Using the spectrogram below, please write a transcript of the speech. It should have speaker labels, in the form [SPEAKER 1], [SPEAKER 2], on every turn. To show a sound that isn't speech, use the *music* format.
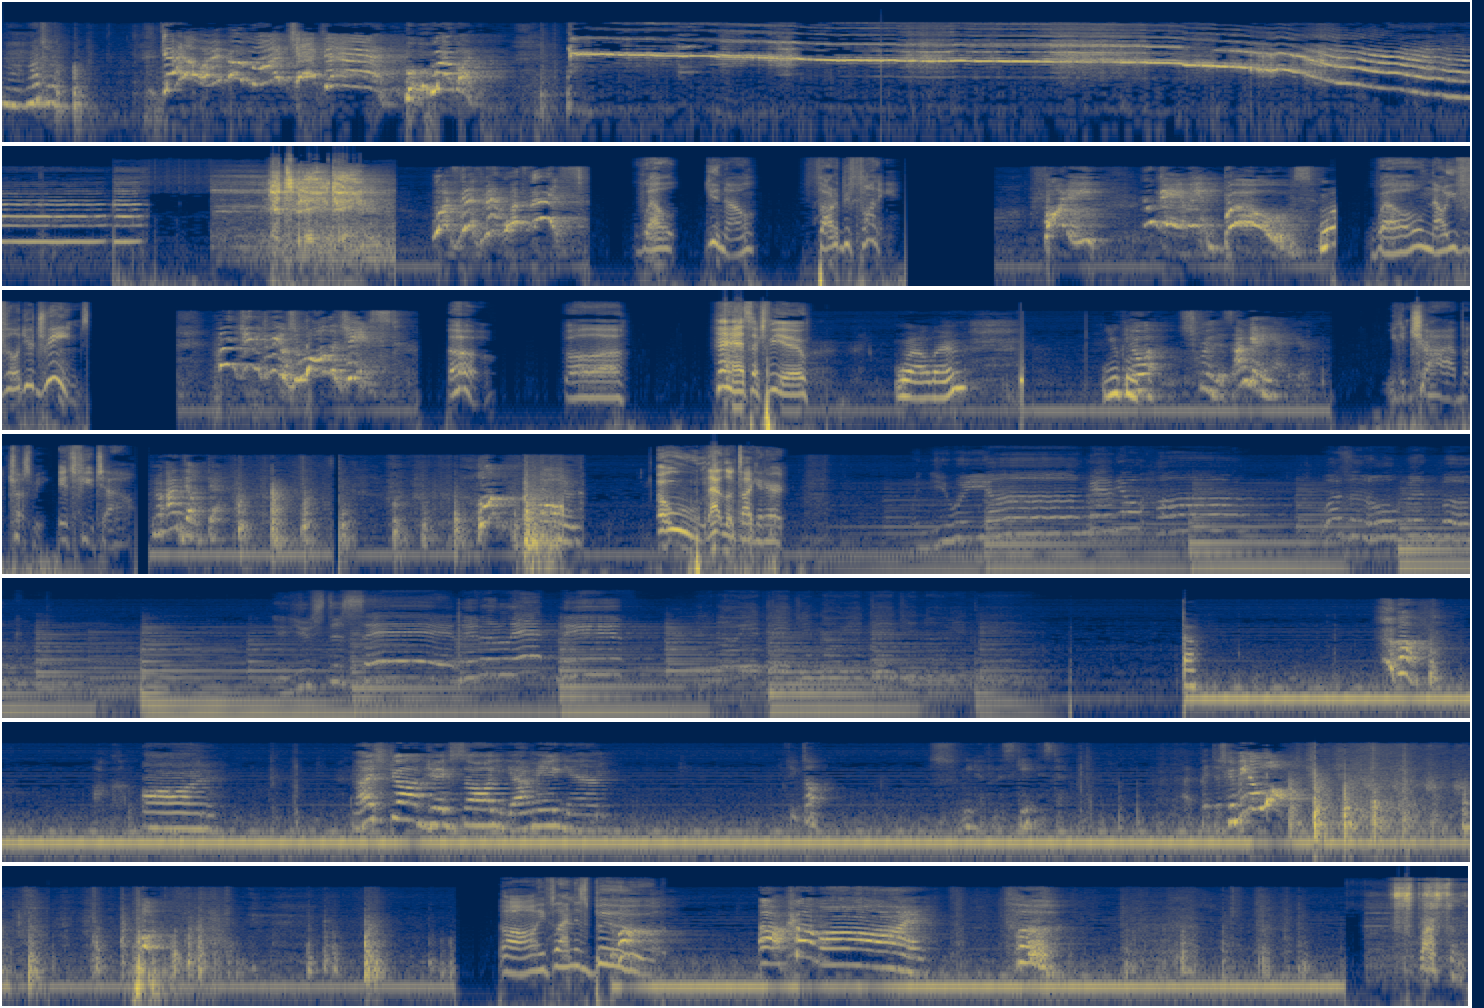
[SPEAKER 1] No, my turn. Get away from my chicken! Where am I? What's this, man? What's this?
[SPEAKER 2] Well, you know, thought it'd be funny.
[SPEAKER 1] Funny? You gave me boobs!
[SPEAKER 2] Well, now you've fulfilled your dreams.
[SPEAKER 1] My dream to be a zoologist!
[SPEAKER 2] Oh. Well, uh. *laughs* Heh, sucks for you.
[SPEAKER 3] Well then, you can.
[SPEAKER 1] You know what? Screw this. I'm getting out of here.
[SPEAKER 2] You can try, but trust me, it's futile.
[SPEAKER 1] No, I doubt that. Huh? Oh.
[SPEAKER 2] Oh, that looked like it hurt.
[SPEAKER 4] Used to say, live and let live. You know you did, you know you did, you know you did.
[SPEAKER 3] Oh.
[SPEAKER 1] Come on. Nice job, Jigsaw. You got me again. Jigsaw? Sweet, I can escape this time. I bet there's gonna be no wall!
[SPEAKER 2] Aw, he flattened his boob. *gasps*
[SPEAKER 1] Oh, come on!
[SPEAKER 5] This is blasphemy.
